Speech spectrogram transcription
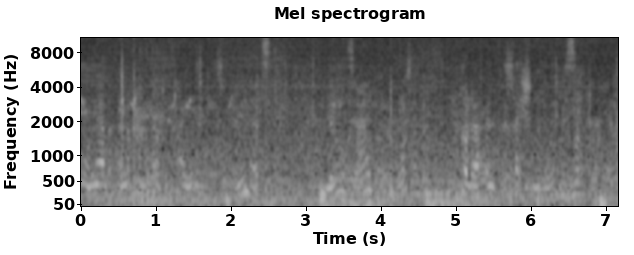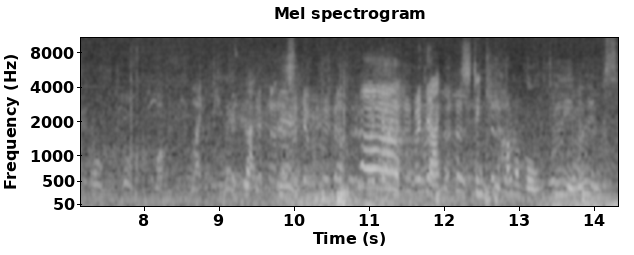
Well, now that they're not going to be able to play units, years, eh? Got a infestation of worms. What? Like, Like, like stinky, horrible, gooey worms.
